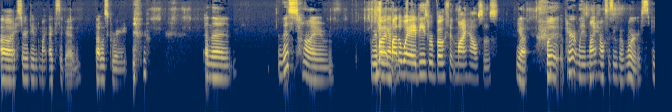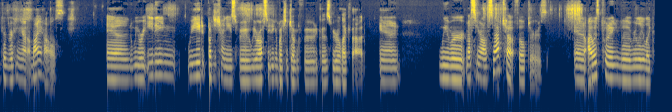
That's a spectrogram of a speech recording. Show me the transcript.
uh, I started dating my ex again. That was great. and then this time, we by, by the way, these were both at my houses. Yeah, but apparently my house is even worse because we're hanging out at my house, and we were eating. We ate a bunch of Chinese food. We were also eating a bunch of junk food because we were like that, and we were messing around with Snapchat filters, and I was putting the really like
